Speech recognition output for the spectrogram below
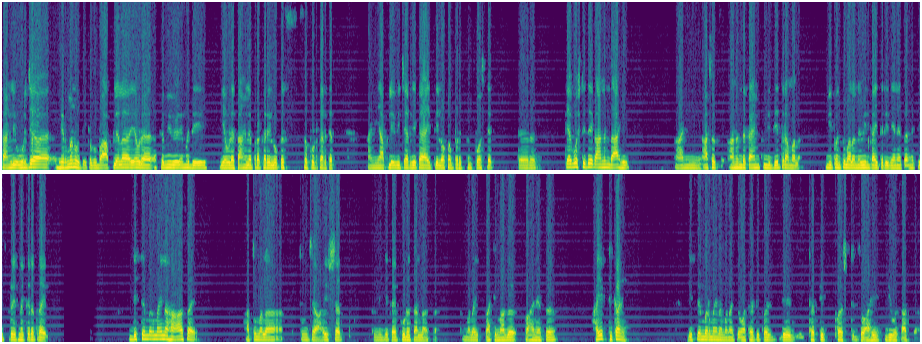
चांगली ऊर्जा निर्माण होते की बाबा आपल्याला एवढ्या कमी वेळेमध्ये एवढ्या चांगल्या प्रकारे लोक सपोर्ट करतात. आणि आपले विचार जे काय आहेत ते लोकांपर्यंत पोहोचतात. तर त्या गोष्टीचा एक आनंद आहे. आणि असंच आनंद कायम तुम्ही देत राहा मला. मी पण तुम्हाला नवीन काहीतरी देण्याचा नक्कीच प्रयत्न करत राहील. डिसेंबर महिना हा असा आहे. हा तुम्हाला तुमच्या आयुष्यात तुम्ही जे काही पुढं चालला असा तुम्हाला एक पाठीमाग पाहण्याचं हा एक ठिकाण आहे. डिसेंबर महिना म्हणा किंवा thirty first day thirty first जो आहे दिवस आजचा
